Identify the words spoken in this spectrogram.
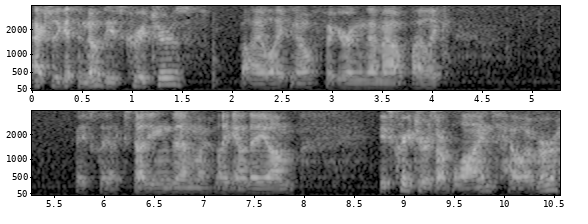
actually get to know these creatures by like you know figuring them out by like basically like studying them. Like you know they um, these creatures are blind. However,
